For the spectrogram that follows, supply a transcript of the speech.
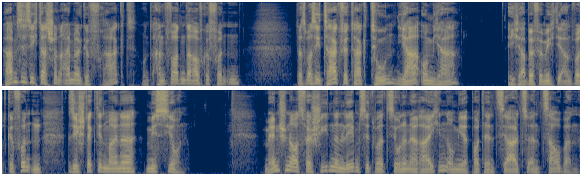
Haben Sie sich das schon einmal gefragt und Antworten darauf gefunden? Das, was Sie Tag für Tag tun, Jahr um Jahr? Ich habe für mich die Antwort gefunden. Sie steckt in meiner Mission. Menschen aus verschiedenen Lebenssituationen erreichen, um ihr Potenzial zu entzaubern,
